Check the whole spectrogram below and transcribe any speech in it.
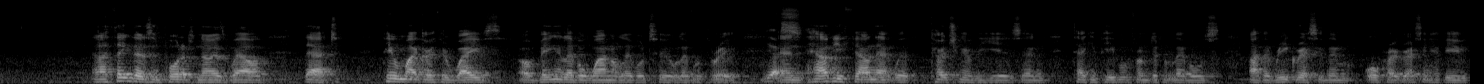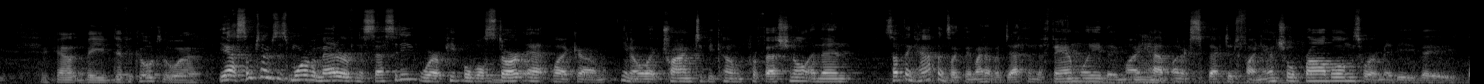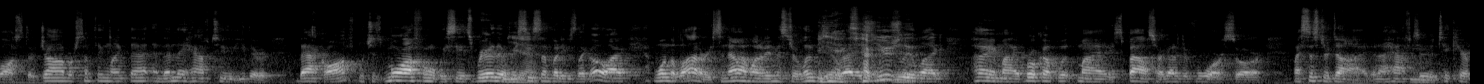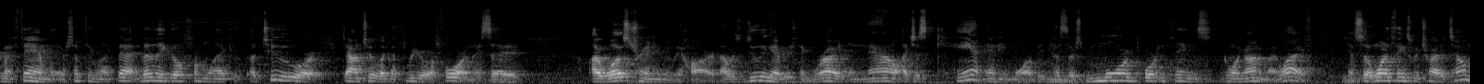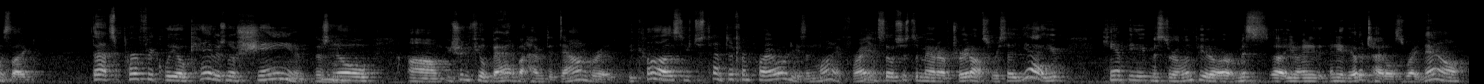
And I think that it's important to know as well that people might go through waves of being a level one or level two or level three. Yes. And how have you found that with coaching over the years and taking people from different levels, either regressing them or progressing? Have you you found it to be difficult or? Yeah, sometimes it's more of a matter of necessity where people will start at like, um, you know, like trying to become professional and then something happens like they might have a death in the family they might mm. have unexpected financial problems where maybe they lost their job or something like that and then they have to either back off which is more often what we see it's rare that we yeah. see somebody who's like oh i won the lottery so now i want to be mr olympia yeah, right exactly. it's usually yeah. like hey my, i broke up with my spouse or i got a divorce or my sister died and i have to mm. take care of my family or something like that and then they go from like a two or down to like a three or a four and they say I was training really hard. I was doing everything right, and now I just can't anymore because mm-hmm. there's more important things going on in my life. Yeah. And so one of the things we try to tell them is like, that's perfectly okay. There's no shame. There's mm-hmm. no um, you shouldn't feel bad about having to downgrade because you just have different priorities in life, right? Yeah. And so it's just a matter of trade-offs. Where we say, yeah, you can't be Mr. Olympia or Miss, uh, you know, any, any of the other titles right now,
